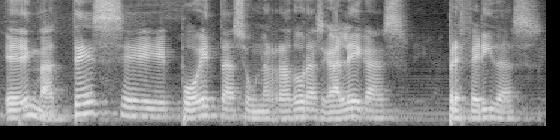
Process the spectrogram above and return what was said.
Eh, Enma, tes eh, poetas ou narradoras galegas preferidas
